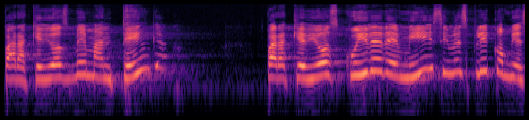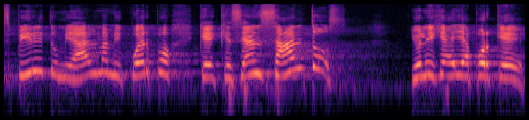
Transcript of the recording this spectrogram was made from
para que Dios me mantenga, para que Dios cuide de mí, si me explico, mi espíritu, mi alma, mi cuerpo, que, que sean santos. Yo le dije a ella, porque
